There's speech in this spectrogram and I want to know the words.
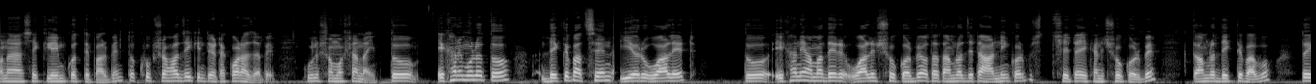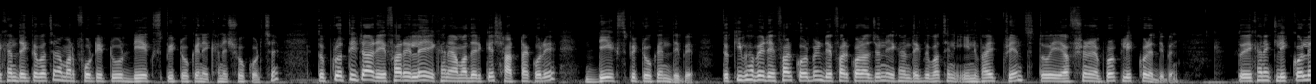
অনায়াসে ক্লেম করতে পারবেন। তো খুব সহজেই কিন্তু এটা করা যাবে, কোনো সমস্যা নাই। তো এখানে মূলত দেখতে পাচ্ছেন ইয়ার ওয়ালেট তো এখানে আমাদের ওয়ালেট শো করবে, অর্থাৎ আমরা যেটা আর্নিং করব সেটা এখানে শো করবে। তো আমরা দেখতে পাবো। তো এখানে দেখতে পাচ্ছেন আমার ফোর্টি টু ডিএক্সপি টোকেন এখানে শো করছে। তো প্রতিটা রেফারেলে এখানে আমাদেরকে ষাটটা করে ডিএক্সপি টোকেন দেবে। তো কীভাবে রেফার করবেন? রেফার করার জন্য এখানে দেখতে পাচ্ছেন ইনভাইট ফ্রেন্ডস তো এই অপশনের উপর ক্লিক করে দেবেন। তো এখানে ক্লিক করলে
